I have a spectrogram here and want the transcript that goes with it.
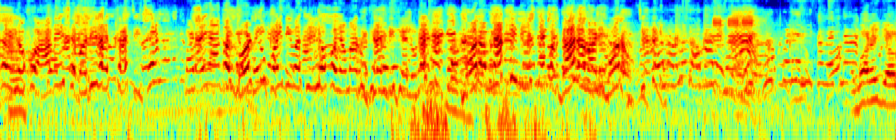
છે એ લોકો આવે છે બધી વાત સાચી છે. પણ અહીંયા આગળ રોડનું કોઈ દિવસ એ લોકોએ અમારું ધ્યાન દીધેલું નથી. મોરમ નાખી દેશે પણ ગારાવાળી મોરમ ચીકણી ઊભા રહી જાઓ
